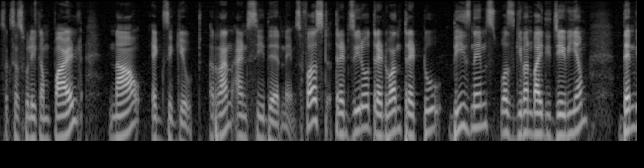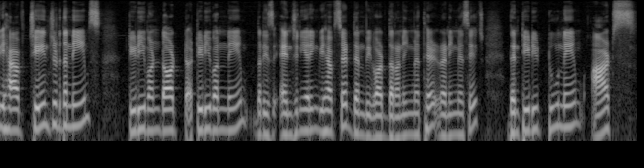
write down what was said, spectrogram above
Successfully compiled. Now execute. Run and see their names. First thread 0 thread 1 thread 2 these names was given by the jvm then we have changed the names td1 dot uh, td1 name that is engineering we have said then we got the running method running message then td2 name arts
